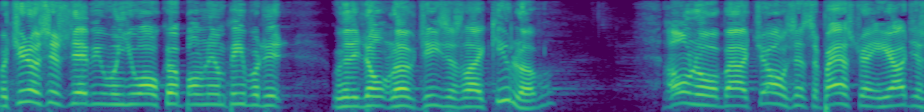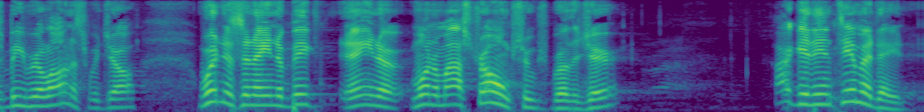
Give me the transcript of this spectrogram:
But you know, Sister Debbie, when you walk up on them people that really don't love Jesus like you love them, I don't know about y'all. Since the pastor ain't here, I'll just be real honest with y'all. Witnessing ain't a big, ain't a, one of my strong suits, Brother Jared. I get intimidated.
